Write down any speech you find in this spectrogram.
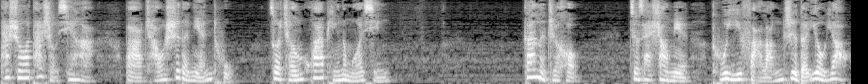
他说，他首先啊，把潮湿的粘土做成花瓶的模型，干了之后，就在上面涂以珐琅质的釉药。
